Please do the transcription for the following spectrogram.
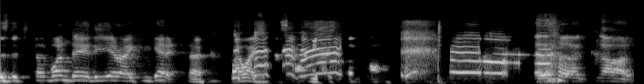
As the one day of the year I can get it. No, my wife. oh God.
